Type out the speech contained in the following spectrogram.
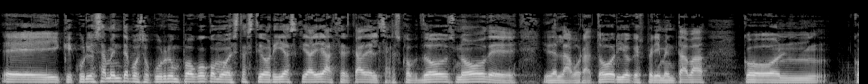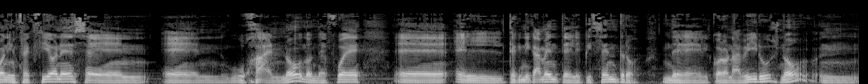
eh, y que curiosamente pues ocurre un poco como estas teorías que hay acerca del SARS-CoV-2, ¿no? De, y del laboratorio que experimentaba con, con infecciones en, en Wuhan, ¿no? Donde fue eh, el técnicamente el epicentro del coronavirus, ¿no? Mm,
